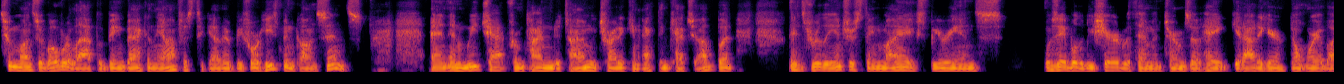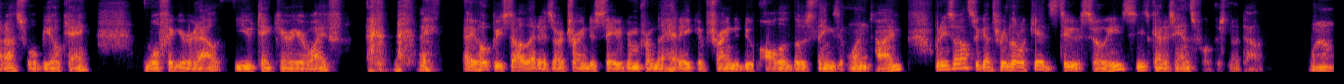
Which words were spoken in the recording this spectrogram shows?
two months of overlap of being back in the office together before he's been gone since. And and we chat from time to time. We try to connect and catch up. But it's really interesting. My experience was able to be shared with him in terms of, hey, get out of here. Don't worry about us. We'll be okay. We'll figure it out. You take care of your wife. hope he saw that as our trying to save him from the headache of trying to do all of those things at one time. But he's also got three little kids too, so he's he's got his hands full. There's no doubt. Wow.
